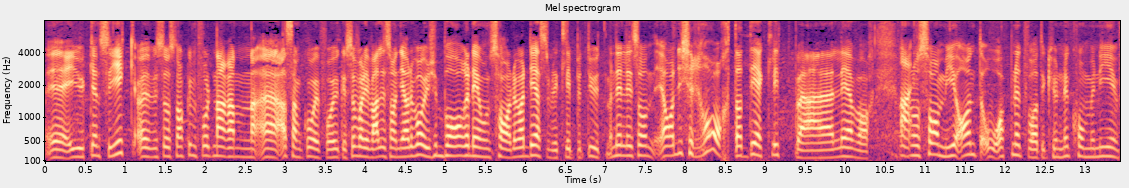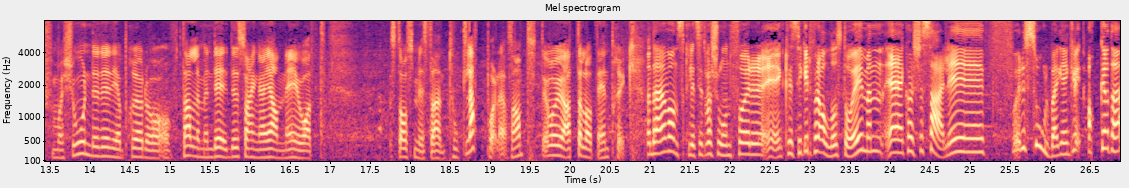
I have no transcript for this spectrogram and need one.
eh, i uken som gikk. Eh, Hvis du snakker med folk nær en eh, SMK i forrige uke, så var de veldig sånn Ja, det var jo ikke bare det hun sa, det var det som ble klippet ut. Men det er litt sånn Ja, det er ikke rart at det klippet lever. Nei. Hun sa mye annet og åpnet for at det kunne komme ny informasjon. Det er det de har prøvd å, å fortelle. Men det, det som henger igjen, er jo at statsministeren tok lett på det. sant? Det var jo etterlatt inntrykk. Det er en vanskelig situasjon for egentlig sikkert for alle å stå i, men eh, kanskje særlig for Solberg. egentlig. Akkurat det,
